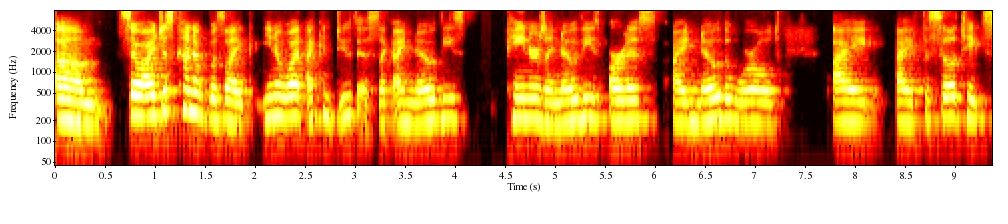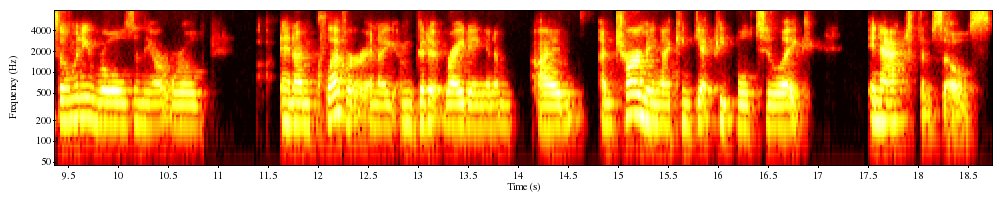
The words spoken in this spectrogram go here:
Um, so I just kind of was like, you know what? I can do this. Like, I know these painters, I know these artists, I know the world I I facilitate so many roles in the art world and I'm clever and I, i'm good at writing and I'm I'm I'm charming. I can get people to like enact themselves.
